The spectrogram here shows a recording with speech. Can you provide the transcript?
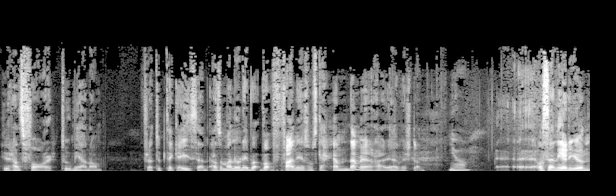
hur hans far tog med honom för att upptäcka isen. Alltså man undrar vad, vad fan är det som ska hända med den här översten? Ja, Och sen är det ju en,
